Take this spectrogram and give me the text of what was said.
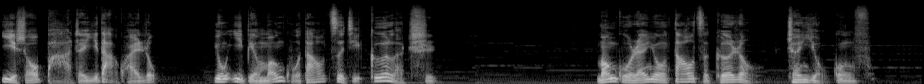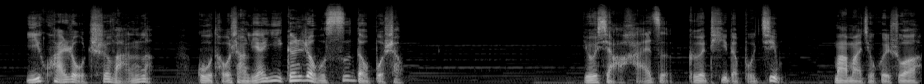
一手把着一大块肉，用一柄蒙古刀自己割了吃。蒙古人用刀子割肉真有功夫，一块肉吃完了，骨头上连一根肉丝都不剩。有小孩子割剔的不净，妈妈就会说：“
